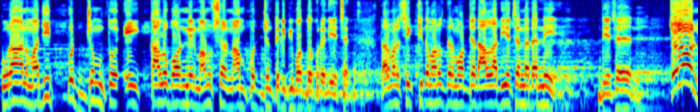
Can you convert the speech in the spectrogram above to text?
কোরআন মাজিদ পর্যন্ত এই কালো বর্ণের মানুষের নাম পর্যন্ত লিপিবদ্ধ করে দিয়েছেন। তার মানে শিক্ষিত মানুষদের মর্যাদা আল্লাহ দিয়েছেন না দেননি? দিয়েছেন। চলুন!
